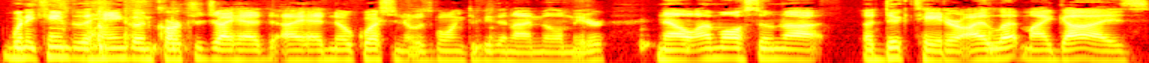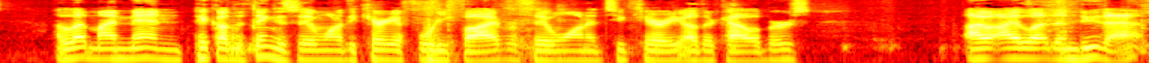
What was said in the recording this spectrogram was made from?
when it came to the handgun cartridge, I had I had no question it was going to be the nine millimeter. Now I'm also not a dictator. I let my guys, I let my men pick other things if they wanted to carry a 45 or if they wanted to carry other calibers. I, I let them do that.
